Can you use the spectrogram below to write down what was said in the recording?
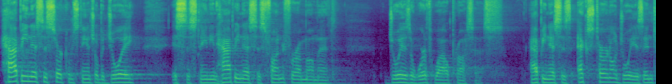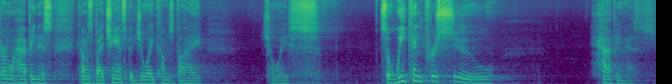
Happiness is circumstantial, but joy is sustaining. Happiness is fun for a moment, Joy is a worthwhile process. Happiness is external, joy is internal. Happiness comes by chance, but joy comes by choice. So we can pursue happiness,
